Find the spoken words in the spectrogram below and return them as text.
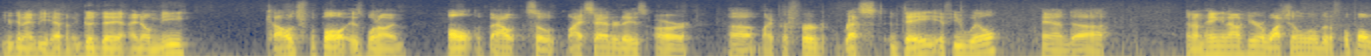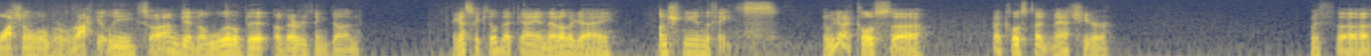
you're going to be having a good day. I know me, college football is what I'm all about. So my Saturdays are uh, my preferred rest day, if you will. And, uh, and I'm hanging out here watching a little bit of football, watching a little bit of Rocket League. So I'm getting a little bit of everything done. I guess I killed that guy, and that other guy punched me in the face. And we got a close, uh, a close type match here. With uh,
